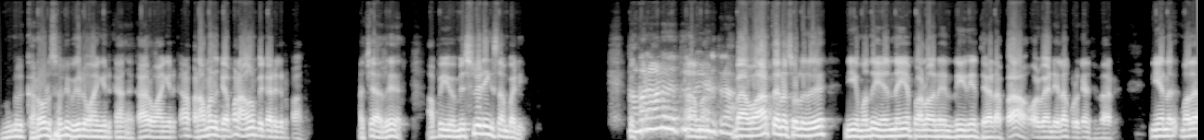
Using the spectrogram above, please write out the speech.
உங்களுக்கு கடவுள் சொல்லி வீடு வாங்கியிருக்காங்க கார் வாங்கியிருக்காங்க. அப்ப நம்மளும் கேட்போம் அவங்களும் போய் கருக்கு இருப்பாங்க. ஆச்சா அது? அப்போ யூ மிஸ்லீடிங் சம்படி வார்த்தை என்ன சொல்லுது? நீ வந்து என்னையும் பல நீரையும் தேடப்பா ஒரு வேண்டியெல்லாம் கொடுக்கன்னு சொல்றாரு நீ என்ன முத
